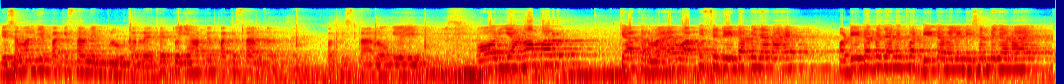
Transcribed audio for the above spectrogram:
जैसे मान लीजिए पाकिस्तान इंक्लूड कर रहे थे तो यहाँ पे पाकिस्तान कर देते हैं। पाकिस्तान हो गया ये। और यहाँ पर क्या करना है? वापिस से डेटा पे जाना है। और डेटा पे जाने के बाद डेटा वैलिडेशन पे जाना है।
